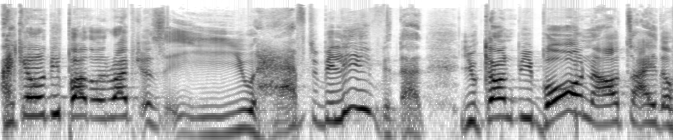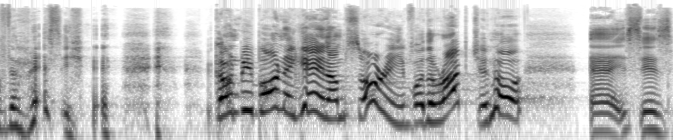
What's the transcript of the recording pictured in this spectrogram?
I cannot be part of the rapture. You have to believe that. You can't be born outside of the message. you can't be born again. I'm sorry for the rapture. No. Uh, he says,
